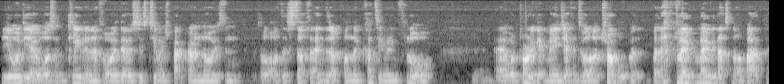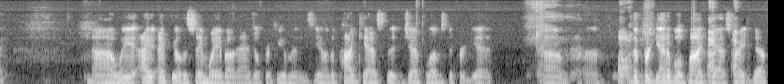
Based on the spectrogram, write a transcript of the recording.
the audio wasn't clean enough or there was just too much background noise and a lot of the stuff that ended up on the cutting room floor uh, would probably get me and Geoff into a lot of trouble. But but maybe, maybe that's not a bad thing. Uh, we, I, I feel the same way about Agile for Humans. You know, the podcast that Geoff loves to forget, um, uh, the forgettable podcast, right, Jeff?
